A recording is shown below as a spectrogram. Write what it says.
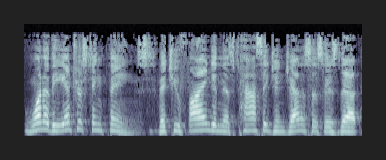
One of the interesting things that you find in this passage in Genesis is that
